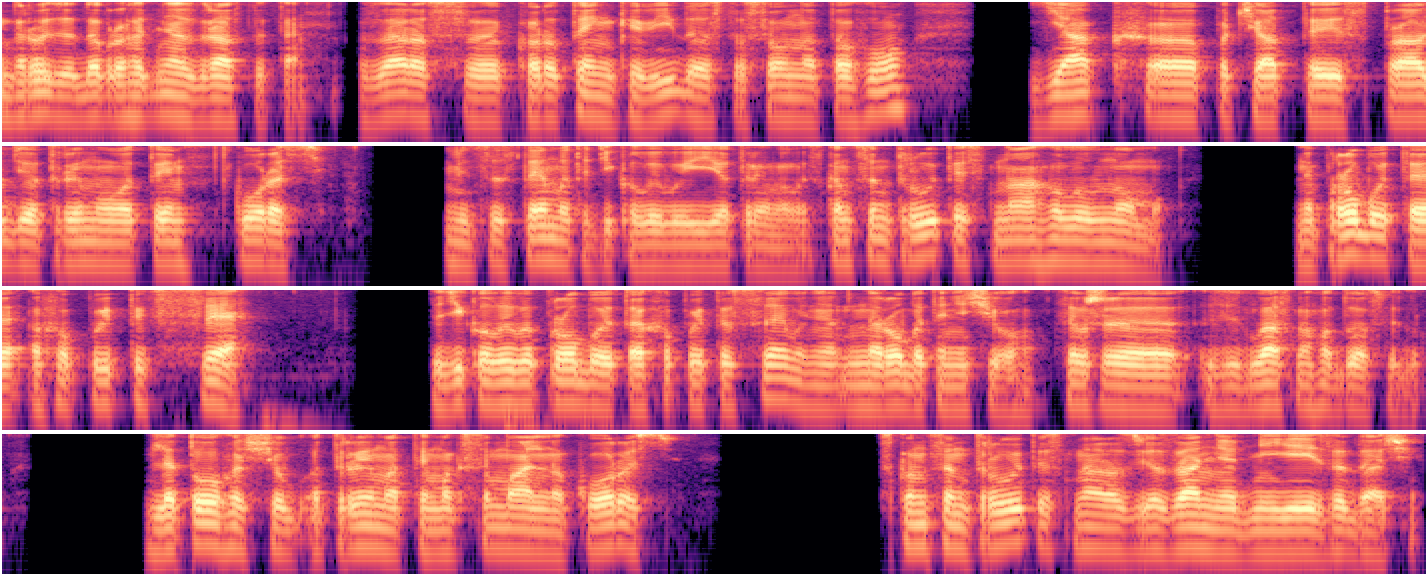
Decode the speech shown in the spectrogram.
Друзі, доброго дня, здравствуйте. Зараз е, коротеньке відео стосовно того, як е, почати справді отримувати користь від системи тоді, коли ви її отримали. Сконцентруйтесь на головному. Не пробуйте охопити все. Тоді, коли ви пробуєте охопити все, ви не- не робите нічого. Це вже зі власного досвіду. Для того, щоб отримати максимальну користь, сконцентруйтесь на розв'язанні однієї задачі.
